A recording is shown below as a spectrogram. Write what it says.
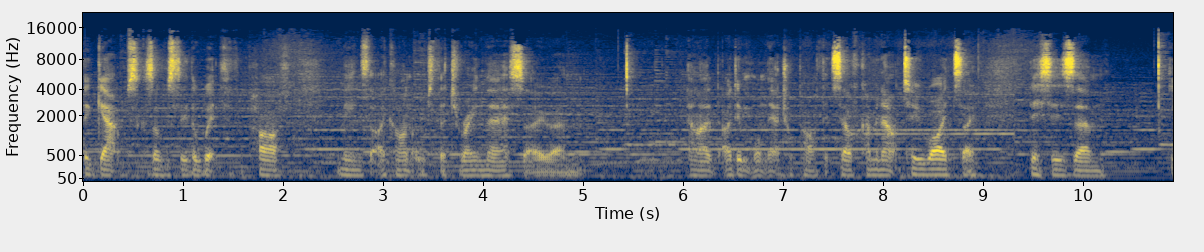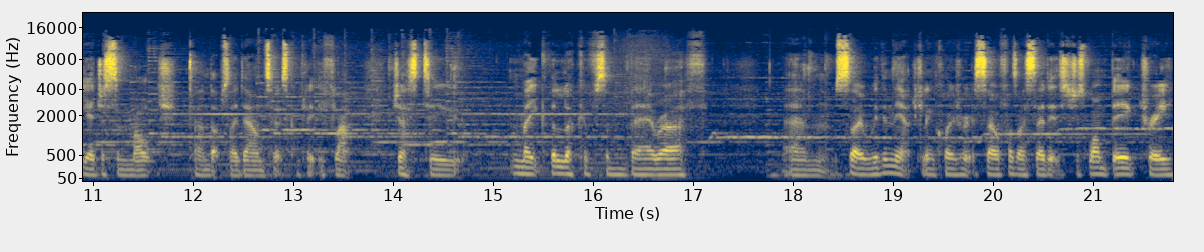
the gaps because obviously the width of the path means that I can't alter the terrain there so um, and I, I, didn't want the actual path itself coming out too wide so this is um, yeah just some mulch turned upside down so it's completely flat just to make the look of some bare earth. Um, so within the actual enclosure itself, as I said, it's just one big tree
